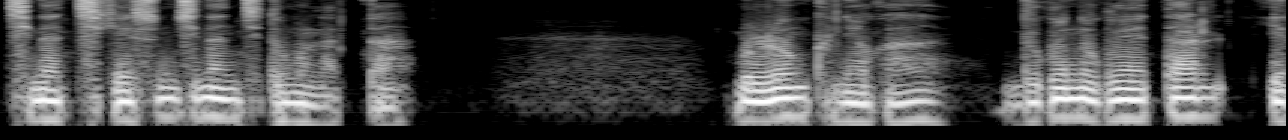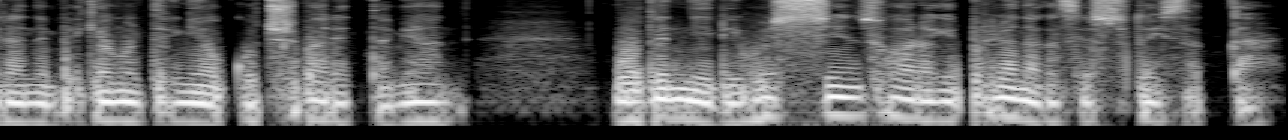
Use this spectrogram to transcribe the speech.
지나치게 순진한지도 몰랐다. 물론 그녀가 누구누구의 딸이라는 배경을 등에 업고 출발했다면 모든 일이 훨씬 수월하게 풀려나갔을 수도 있었다.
